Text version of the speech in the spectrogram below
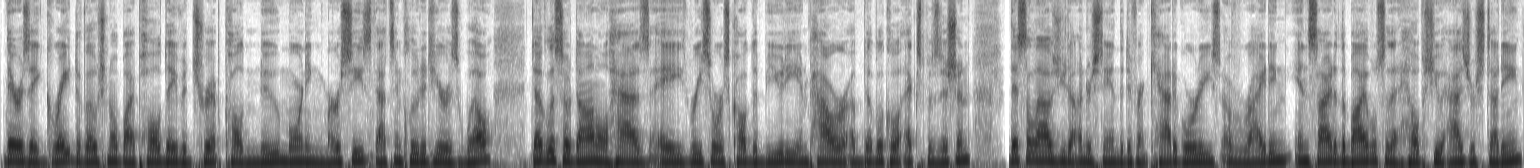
There is a great devotional by Paul David Tripp called New Morning Mercies. That's included here as well. Douglas O'Donnell has a resource called The Beauty and Power of Biblical Exposition. This allows you to understand the different categories of writing inside of the Bible, so that helps you as you're studying.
